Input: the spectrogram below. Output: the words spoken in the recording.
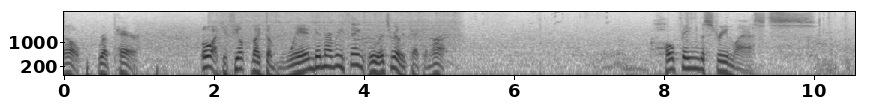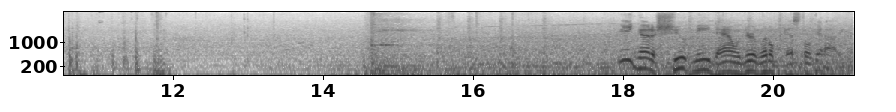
No, repair. Oh, I can feel like the wind and everything. Ooh, it's really picking up. Hoping the stream lasts. You ain't gonna shoot me down with your little pistol. Get out of here.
